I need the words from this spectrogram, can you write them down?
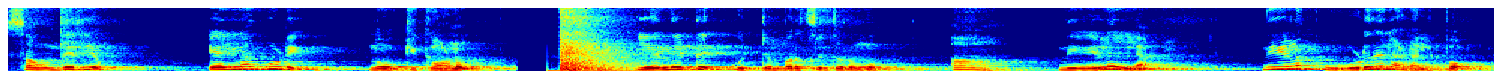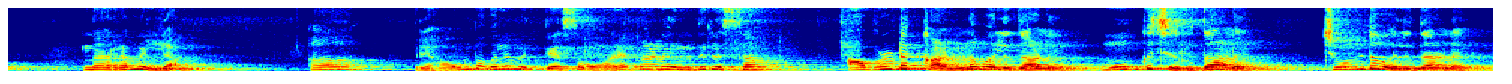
സൗന്ദര്യം എല്ലാം കൂടി നോക്കിക്കാണും എന്നിട്ട് കുറ്റം പറച്ചിൽ തുടങ്ങും. ആ നീളല്ല. നീളം കൂടുതലാണ് അല്പം. നിറമില്ല. ആ രാവും പകലും വ്യത്യാസം. ഓനെ കാണാൻ എന്ത് രസാ. അവളുടെ കണ്ണ് വലുതാണ് മൂക്ക് ചെറുതാണ് ചുണ്ട് വലുതാണ്.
